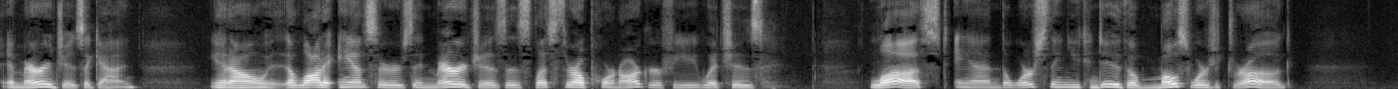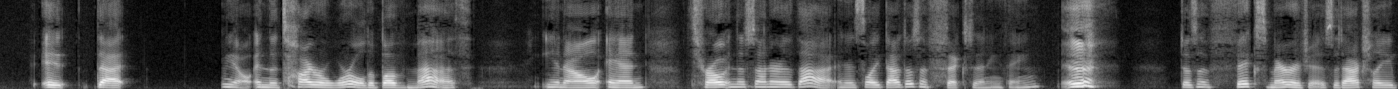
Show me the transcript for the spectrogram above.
and marriages again. You know, a lot of answers in marriages is let's throw pornography, which is lust and the worst thing you can do, the most worst drug it that you know, in the entire world above meth, you know, and throw it in the center of that. And it's like, that doesn't fix anything. Eh. doesn't fix marriages. It actually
